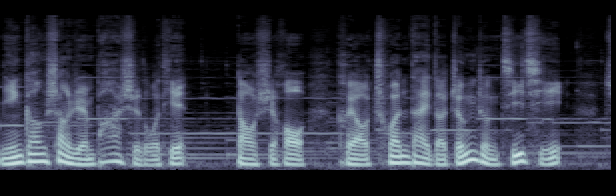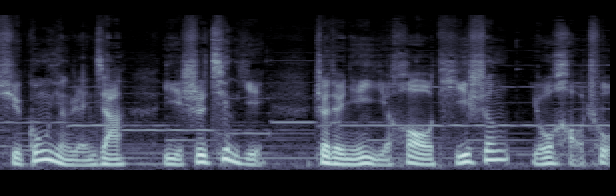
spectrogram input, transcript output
您刚上任八十多天，到时候可要穿戴得整整齐齐，去恭迎人家，以示敬意，这对您以后提升有好处。”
